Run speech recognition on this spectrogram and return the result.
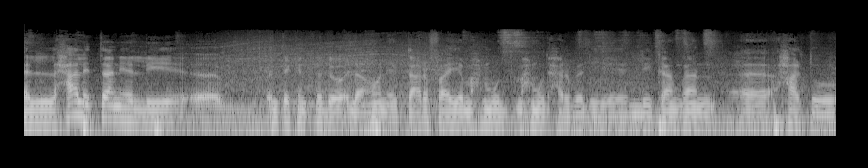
الحالة الثانية اللي آه، أنت كنت مدعو لها هون بتعرفها هي محمود محمود حربلية اللي كان كان آه، حالته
